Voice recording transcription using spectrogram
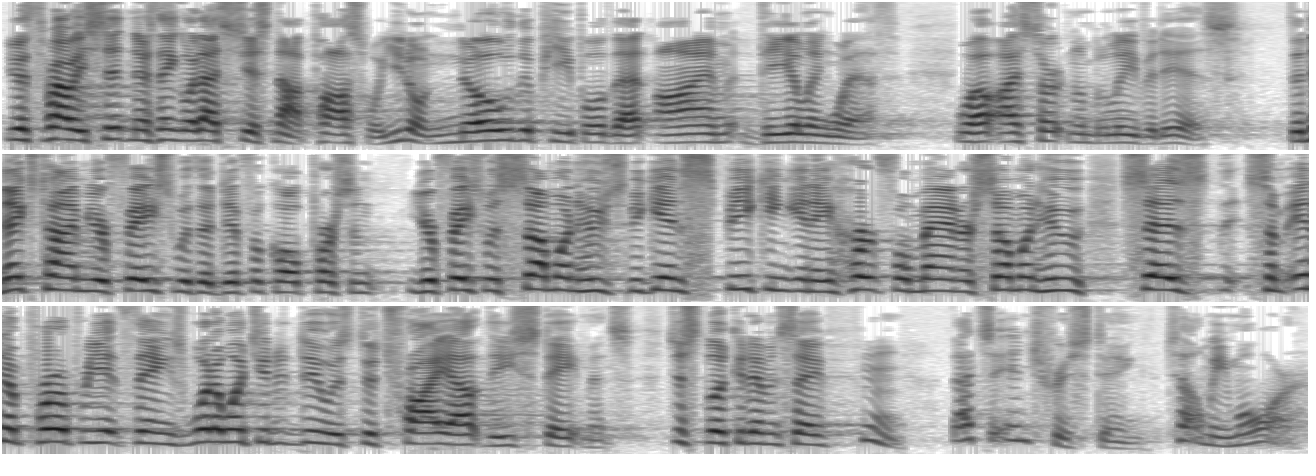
You're probably sitting there thinking, well, that's just not possible. You don't know the people that I'm dealing with. Well, I certainly believe it is. The next time you're faced with a difficult person, you're faced with someone who begins speaking in a hurtful manner, someone who says some inappropriate things, what I want you to do is to try out these statements. Just look at them and say, hmm, that's interesting. Tell me more.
